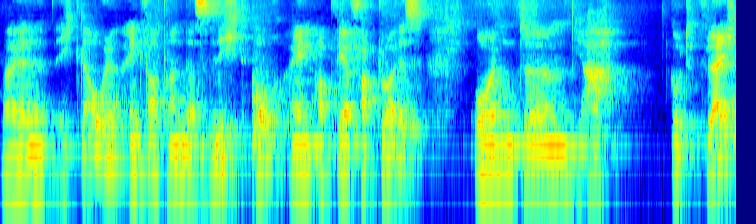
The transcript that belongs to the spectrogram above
weil ich glaube einfach dran, dass Licht auch ein Abwehrfaktor ist. Und ähm, ja, gut, vielleicht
